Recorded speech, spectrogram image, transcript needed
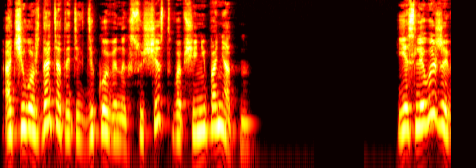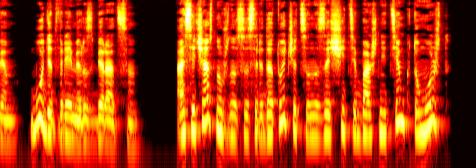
А чего ждать от этих диковинных существ вообще непонятно. Если выживем, будет время разбираться. А сейчас нужно сосредоточиться на защите башни тем, кто может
